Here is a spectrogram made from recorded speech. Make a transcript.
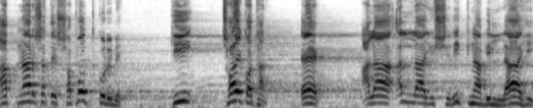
আপনার সাথে শপথ করবে। কি? ছয় কথার। এক, আলা আল্লাহ ইউশরিকনা বিল্লাহি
